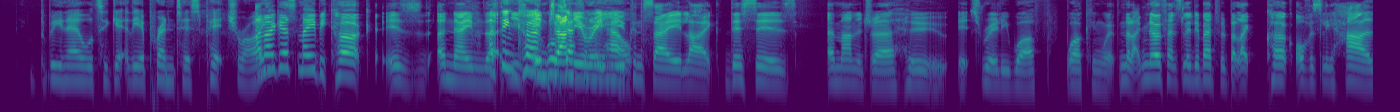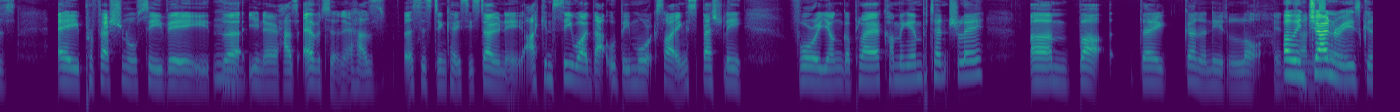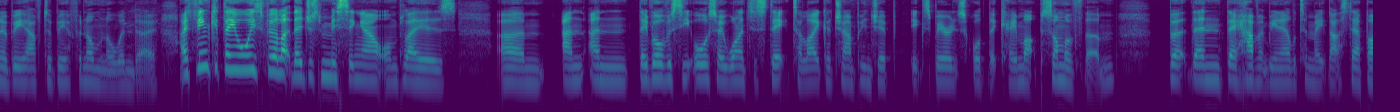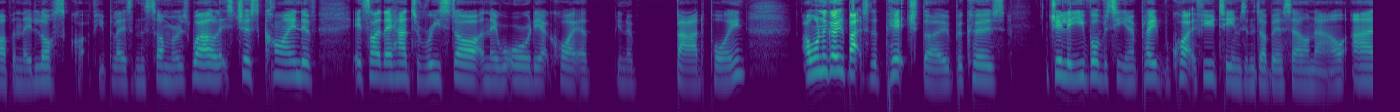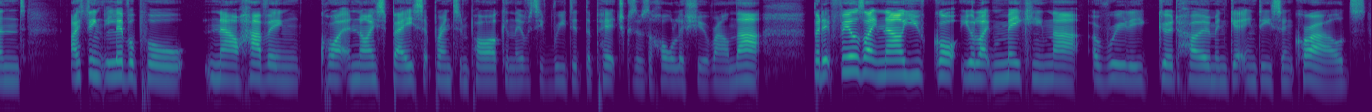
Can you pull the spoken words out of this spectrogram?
been able to get the apprentice pitch right. And I guess maybe Kirk is a name that I think you- in January you can say like this is a manager who it's really worth working with. No, like no offense, Lydia Bedford, but like Kirk obviously has a professional CV Mm. that you know has Everton. It has assisting Casey Stoney. I can see why that would be more exciting, especially for a younger player coming in potentially. Um, but they're gonna need a lot. In Oh, January. in January is going to be have to be a phenomenal window. I think they always feel like they're just missing out on players, um, and and they've obviously also wanted to stick to like a championship experience squad that came up. Some of them, but then they haven't been able to make that step up, and they lost quite a few players in the summer as well. It's just kind of it's like they had to restart, and they were already at quite a you know bad point. I want to go back to the pitch though because Gilly, you've obviously you know played with quite a few teams in the WSL now, and I think Liverpool now having quite a nice base at Prenton Park, and they obviously redid the pitch because there was a whole issue around that. But it feels like now you've got you're like making that a really good home and getting decent crowds.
